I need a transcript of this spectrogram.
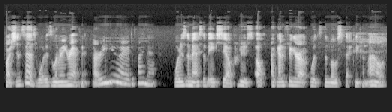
Question says, what is limiting reactant? I already knew I had to find that. What is the mass of HCl produced? Oh, I got to figure out what's the most that can come out.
